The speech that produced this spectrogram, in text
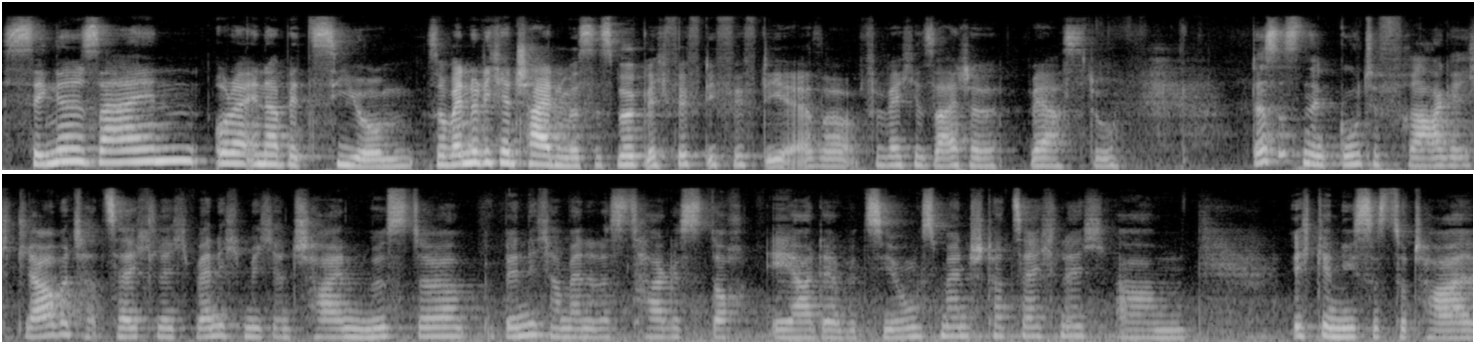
Single sein oder in einer Beziehung? So, wenn du dich entscheiden müsstest, wirklich 50-50, also für welche Seite wärst du? Das ist eine gute Frage. Ich glaube tatsächlich, wenn ich mich entscheiden müsste, bin ich am Ende des Tages doch eher der Beziehungsmensch tatsächlich. Ähm, ich genieße es total,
